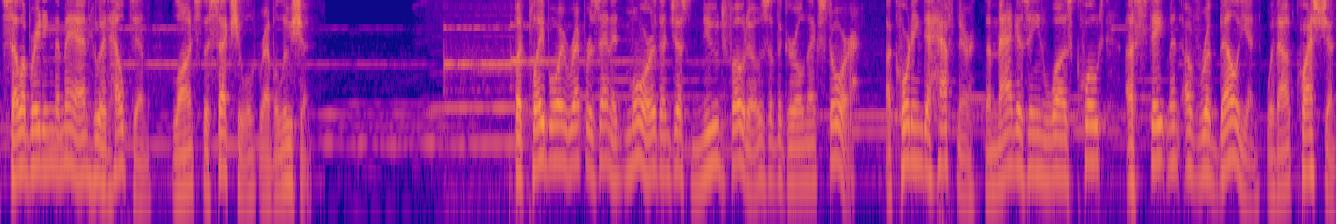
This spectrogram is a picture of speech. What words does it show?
celebrating the man who had helped him launch the sexual revolution. But Playboy represented more than just nude photos of the girl next door. According to Hefner, the magazine was, quote, a statement of rebellion without question.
